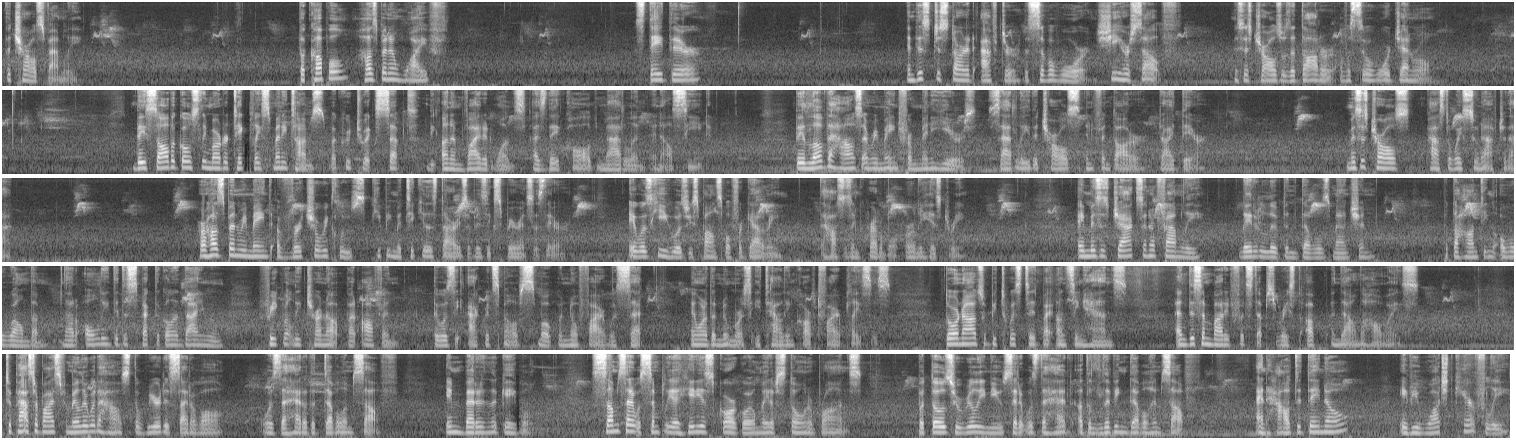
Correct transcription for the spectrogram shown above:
the Charles family. The couple, husband and wife, stayed there and this just started after the Civil War. She herself, Mrs. Charles, was the daughter of a Civil War general. They saw the ghostly murder take place many times, but grew to accept the uninvited ones, as they called Madeline and Alcide. They loved the house and remained for many years. Sadly, the Charles' infant daughter died there. Mrs. Charles passed away soon after that. Her husband remained a virtual recluse, keeping meticulous diaries of his experiences there. It was he who was responsible for gathering the house's incredible early history. A Mrs. Jacks and her family later lived in the Devil's Mansion, but the haunting overwhelmed them. Not only did the spectacle in the dining room frequently turn up, but often there was the acrid smell of smoke when no fire was set in one of the numerous Italian carved fireplaces. Doorknobs would be twisted by unseen hands, and disembodied footsteps raced up and down the hallways. To passerbys familiar with the house, the weirdest sight of all was the head of the devil himself, embedded in the gable. Some said it was simply a hideous gargoyle made of stone or bronze, but those who really knew said it was the head of the living devil himself. And how did they know? If you watched carefully,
